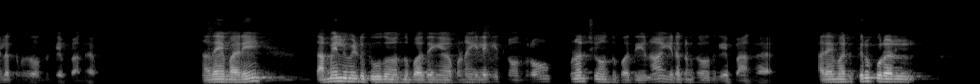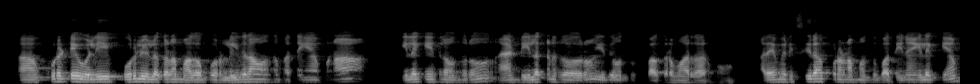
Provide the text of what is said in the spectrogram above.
இலக்கணத்தில் வந்து கேட்பாங்க அதே மாதிரி தமிழ் வீட்டு தூது வந்து பார்த்தீங்க அப்படின்னா இலக்கியத்தில் வந்துடும் புணர்ச்சி வந்து பார்த்தீங்கன்னா இலக்கணத்தில் வந்து கேட்பாங்க அதே மாதிரி திருக்குறள் குரட்டை ஒலி பொருள் இலக்கணம் அகப்பொருள் இதெல்லாம் வந்து பார்த்தீங்க அப்படின்னா இலக்கியத்தில் வந்துடும் அண்ட் இலக்கணத்தில் வரும். இது வந்து பார்க்குற மாதிரி தான் இருக்கும். அதே மாதிரி சிராப்புராணம் வந்து பார்த்தீங்கன்னா இலக்கியம்.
